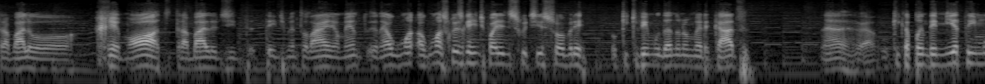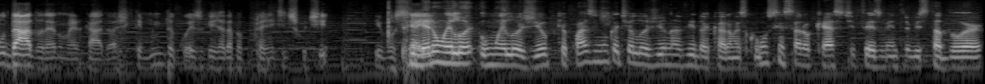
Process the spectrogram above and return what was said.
trabalho remoto, trabalho de atendimento online, aumento, né, alguma, algumas coisas que a gente pode discutir sobre o que, que vem mudando no mercado né? O que, que, a pandemia tem mudado né, no mercado. Eu acho que tem muita coisa que já dá pra, pra gente discutir. Primeiro aí... um, elo um elogio, porque eu quase nunca te elogio na vida, cara, mas como o Sincerocast fez um entrevistador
